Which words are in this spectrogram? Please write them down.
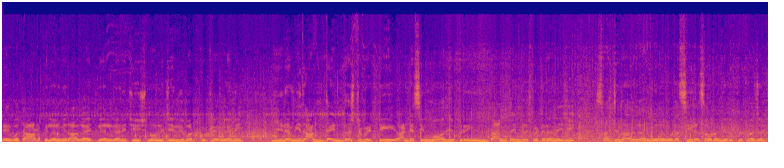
లేకపోతే ఆడపిల్లల మీద ఆగాయితీలు కానీ చేసిన వాళ్ళని జల్దీ పట్టుకోవట్లేరు కానీ ఈయన మీద అంత ఇంట్రెస్ట్ పెట్టి అంటే సినిమా వాళ్ళు చెప్పిన ఇంత అంత ఇంట్రెస్ట్ పెట్టారు అనేసి సజ్జనార్ గారి మీద కూడా సీరియస్ అవ్వడం జరుగుతుంది ప్రజలు.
